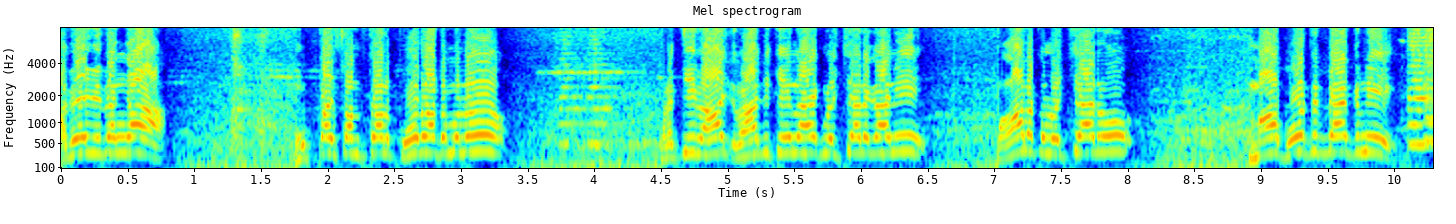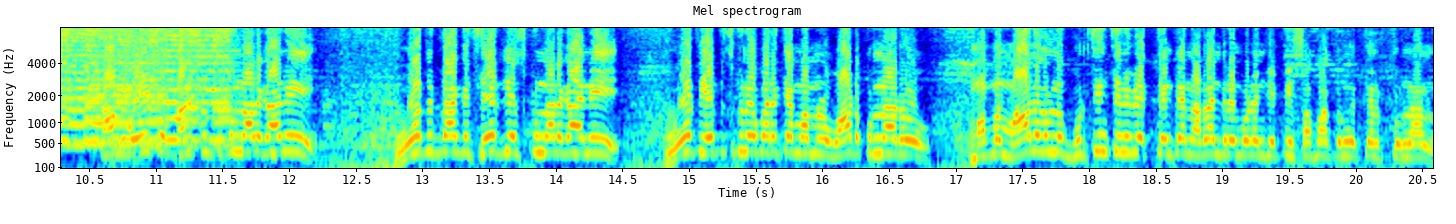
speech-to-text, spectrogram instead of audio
అదేవిధంగా ముప్పై సంవత్సరాల పోరాటంలో ప్రతి రాజకీయ నాయకులు వచ్చారు కానీ పాలకులు వచ్చారు. మా ఓటు బ్యాంక్ని తమ వైపు కల్పించుకున్నారు కానీ ఓటు బ్యాంక్ షేర్ చేసుకున్నారు కానీ ఓటు వేపించుకునే వరకే మమ్మల్ని వాడుకున్నారు. మమ్మల్ని మాదకులను గుర్తించిన వ్యక్తి అంటే నరేంద్ర మోడీ అని చెప్పి సభాకంగా తెలుపుతున్నాను.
